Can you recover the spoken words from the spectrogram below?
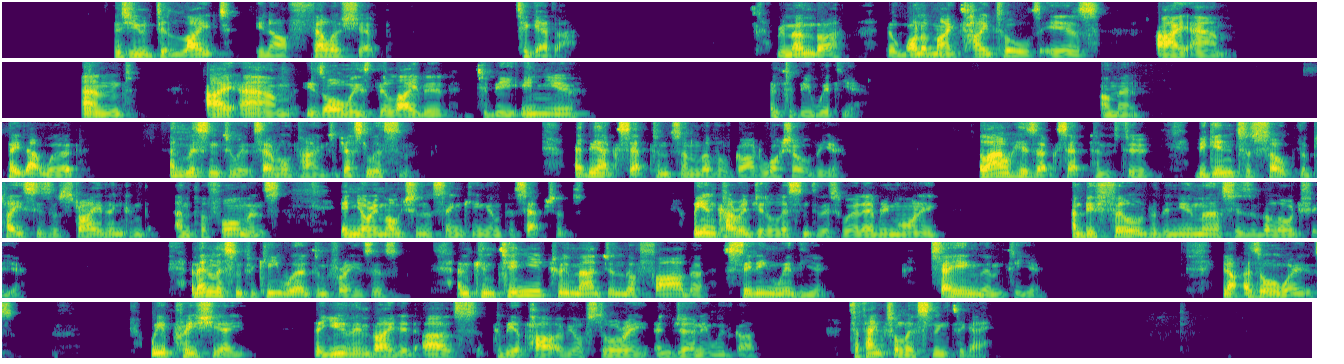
as you delight in our fellowship together. Remember that one of my titles is I am. And I am is always delighted to be in you and to be with you. Amen. Take that word and listen to it several times. Just listen. Let the acceptance and love of God wash over you. Allow His acceptance to begin to soak the places of striving and performance in your emotions, thinking, and perceptions. We encourage you to listen to this word every morning and be filled with the new mercies of the Lord for you. And then listen for key words and phrases and continue to imagine the Father sitting with you, saying them to you. You know, as always, we appreciate that you've invited us to be a part of your story and journey with God. So thanks for listening today.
